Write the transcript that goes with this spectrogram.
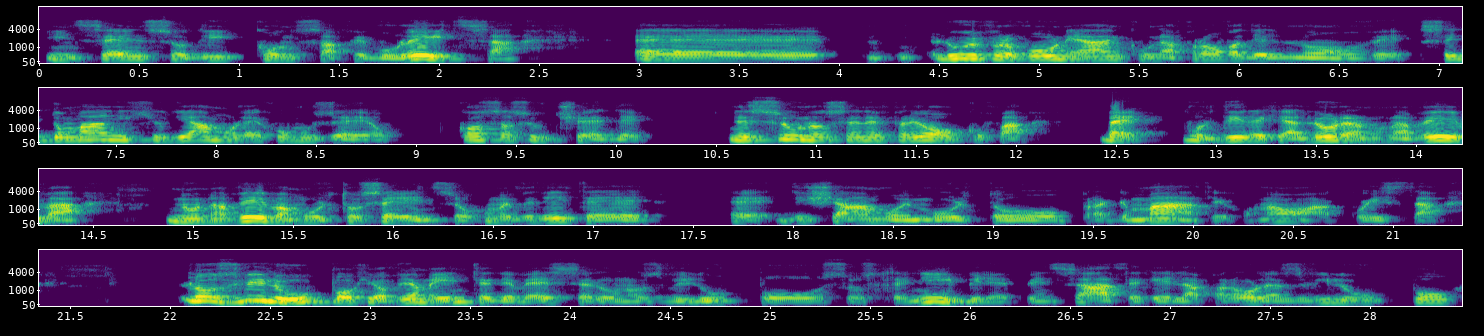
in senso di consapevolezza. Eh, lui propone anche una prova del 9. Se domani chiudiamo l'ecomuseo, cosa succede? Nessuno se ne preoccupa. Beh, vuol dire che allora non aveva, non aveva molto senso. Come vedete, è, è, diciamo, è molto pragmatico no? a questa lo sviluppo che ovviamente deve essere uno sviluppo sostenibile. Pensate che la parola sviluppo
